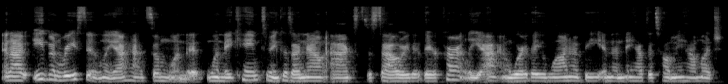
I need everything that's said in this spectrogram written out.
and I even recently I had someone that when they came to me because I now asked the salary that they're currently at and where they want to be, and then they have to tell me how much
